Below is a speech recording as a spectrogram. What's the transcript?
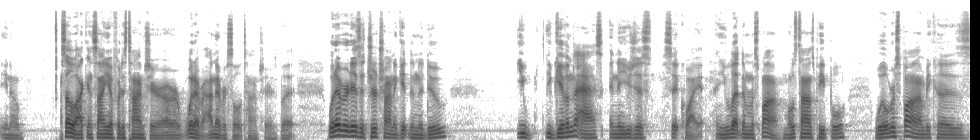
you know. So I can sign you up for this timeshare or whatever. I never sold timeshares, but whatever it is that you're trying to get them to do, you you give them the ask, and then you just sit quiet and you let them respond. Most times people will respond because,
